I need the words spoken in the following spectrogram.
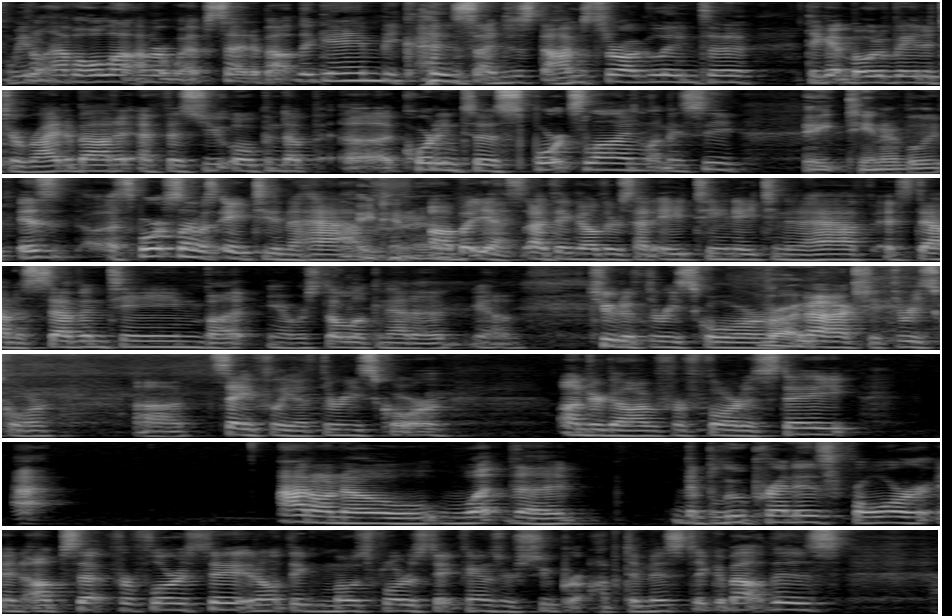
we don't have a whole lot on our website about the game because I just I'm struggling to to get motivated to write about it. FSU opened up uh, according to Sportsline. Let me see. 18, I believe. Is uh, Sportsline was 18 and a half. 18 and a Uh, but yes, I think others had 18, 18 and a half. It's down to 17, but you know, we're still looking at a, you know, 2 to 3 score, Right. uh, actually 3 score. Uh, safely a 3 score underdog for Florida State. I, I don't know what the the blueprint is for an upset for Florida State. I don't think most Florida State fans are super optimistic about this.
